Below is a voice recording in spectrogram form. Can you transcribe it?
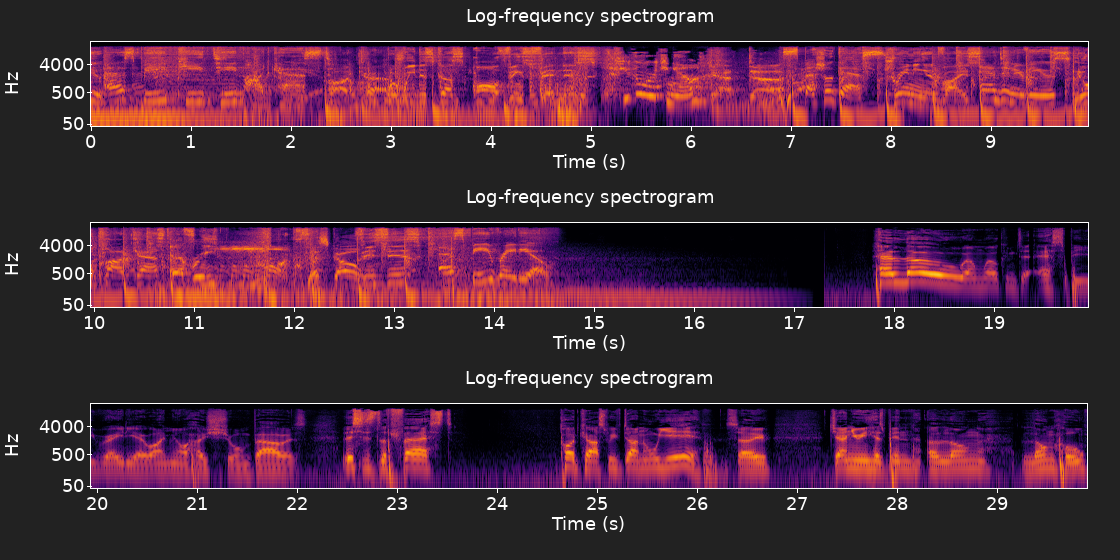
to SBPT Podcast. Podcast, where we discuss all things fitness. Have you been working out? Yeah, duh. Special guests Training advice. and interviews. New podcast every month. Let's go. This is SB Radio. Hello and welcome to SB Radio. I'm your host Sean Bowers. This is the first podcast we've done all year. So January has been a long, long haul.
